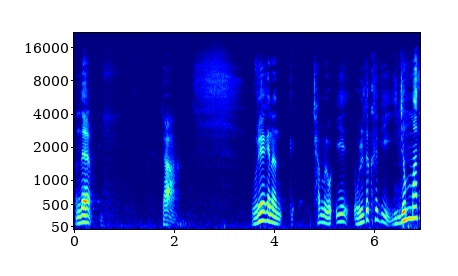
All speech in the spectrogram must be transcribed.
근데 자 우리에게는 그 참 이 월드컵이 2년마다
